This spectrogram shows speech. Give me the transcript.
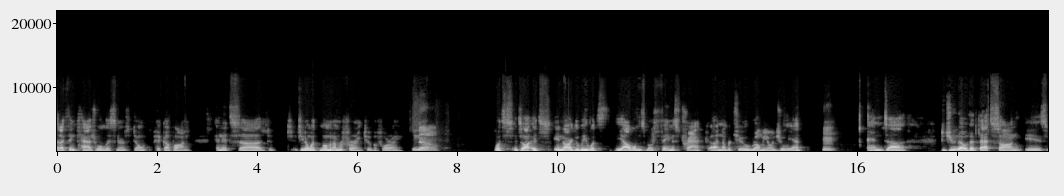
that I think casual listeners don't pick up on. And it's uh, do you know what moment I'm referring to before I? No. What's it's uh, it's inarguably what's the album's most famous track, uh, number two, Romeo and Juliet. Hmm. And uh, did you know that that song is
